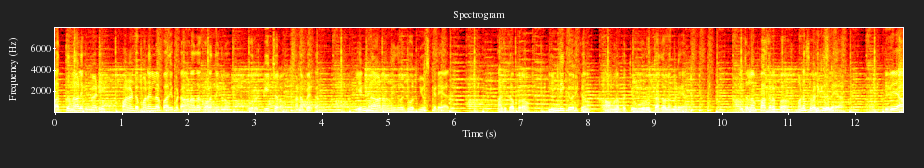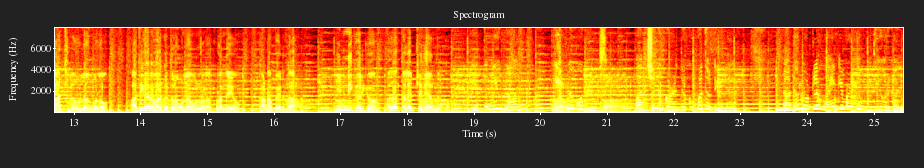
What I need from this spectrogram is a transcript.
பத்து நாளைக்கு முன்னாடி பன்னெண்டு மணலில் பாதிப்பட்ட அனாத குழந்தைங்களும் ஒரு டீச்சரும் காண போயிருக்காங்க. என்ன ஆனாலும் இது வரைக்கும் ஒரு நியூஸ் கிடையாது. அதுக்கப்புறம் இன்னைக்கு வரைக்கும் அவங்கள பற்றி ஒரு தகவலும் கிடையாது. இதெல்லாம் பார்க்குறப்ப மனசு வலிக்குது இல்லையா? இதே ஆட்சியில் உள்ளவங்களும் அதிகார வர்க்கத்தில் உள்ளவங்களோட குழந்தையும் காண போயிருந்தா இன்னைக்கு வரைக்கும் அதான் தலைப்புச் இருந்திருக்கும். எத்தனையோ நாள் எவ்வளவோ நியூஸ் பச்சிளம் குழந்தை குப்பை தொட்டியில நடு ரோட்ல மயங்கி விழுந்த முதியோர்கள்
